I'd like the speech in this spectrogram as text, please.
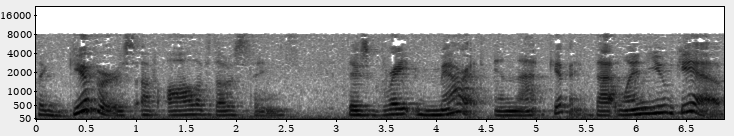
the givers of all of those things, there's great merit in that giving. That when you give,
